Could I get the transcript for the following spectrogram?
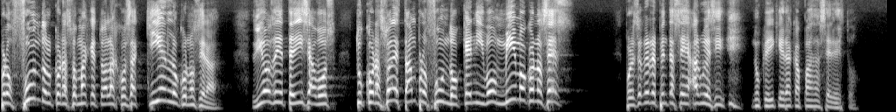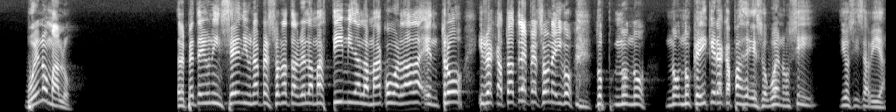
profundo el corazón más que todas las cosas, ¿quién lo conocerá? Dios te dice a vos, tu corazón es tan profundo que ni vos mismo conoces. Por eso que de repente haces algo y decís, no creí que era capaz de hacer esto. Bueno o malo. De repente hay un incendio y una persona, tal vez la más tímida, la más cobardada, entró y rescató a tres personas. Y digo, no, no, no, no, no creí que era capaz de eso. Bueno, sí, Dios sí sabía.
